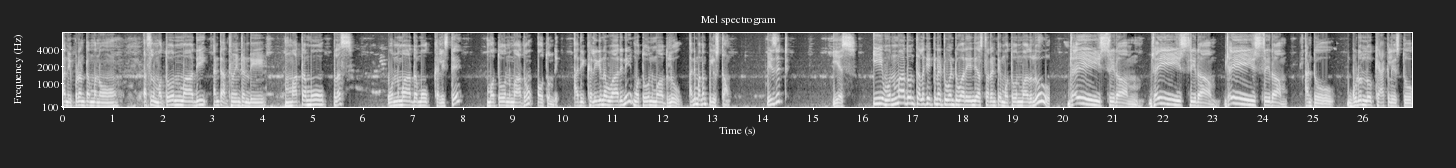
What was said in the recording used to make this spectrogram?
అని ఎప్పుడంటాం మనం? అసలు మతోన్మాది అంటే అర్థం ఏంటండి? మతము ప్లస్ ఉన్మాదము కలిస్తే మతోన్మాదం అవుతుంది. అది కలిగిన వారిని మతోన్మాదులు అని మనం పిలుస్తాం. ఈజ్ ఇట్ ఎస్ ఈ ఉన్మాదం తలకెక్కినటువంటి వారు ఏం చేస్తారంటే మతోన్మాదులు జై శ్రీరామ్ జై శ్రీరామ్ జై శ్రీరామ్ అంటూ గుడుల్లో కేకలేస్తూ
